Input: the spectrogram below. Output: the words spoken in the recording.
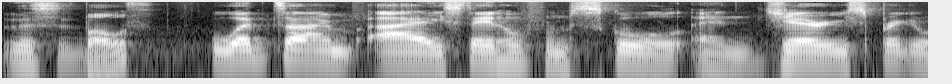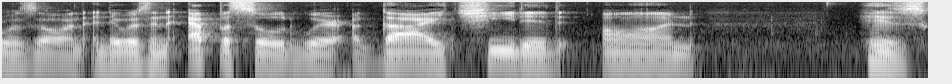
this is Both. one time I stayed home from school and Jerry Springer was on, and there was an episode where a guy cheated on his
